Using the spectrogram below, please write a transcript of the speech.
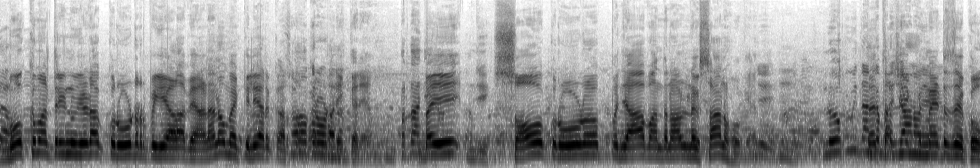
ਮੁੱਖ ਮੰਤਰੀ ਨੂੰ ਜਿਹੜਾ ਕਰੋੜ ਰੁਪਏ ਵਾਲਾ ਬਿਆਨ ਹੈ ਨਾ ਉਹ ਮੈਂ ਕਲੀਅਰ ਕਰਤਾ 100 ਕਰੋੜ ਨਹੀਂ ਕਰਿਆ ਬਈ ਜੀ। 100 ਕਰੋੜ ਪੰਜਾਬ ਬੰਦ ਨਾਲ ਨੁਕਸਾਨ ਹੋ ਗਿਆ। ਲੋਕ ਵੀ ਤੰਗ ਪਰੇਸ਼ਾਨ ਹੋਏ ਮਿੰਟ ਦੇਖੋ।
